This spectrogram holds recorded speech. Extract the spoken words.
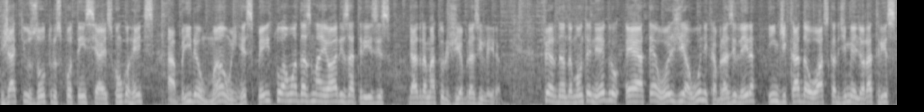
já que os outros potenciais concorrentes abriram mão em respeito a uma das maiores atrizes da dramaturgia brasileira. Fernanda Montenegro é até hoje a única brasileira indicada ao Oscar de melhor atriz,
